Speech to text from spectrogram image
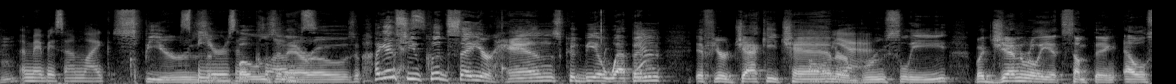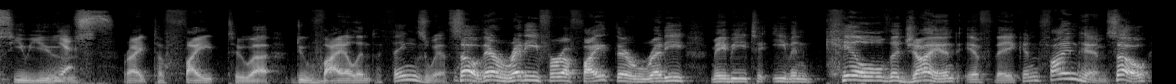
and maybe some like spears, Spears and and bows and, clubs. arrows. I guess you could say your hands could be a weapon Yeah. if you're Jackie Chan Oh, or yeah. Bruce Lee, but generally it's something else you use. Yes. Right, to fight, to uh, do violent things with. So they're ready for a fight. They're ready, maybe, to even kill the giant if they can find him. So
